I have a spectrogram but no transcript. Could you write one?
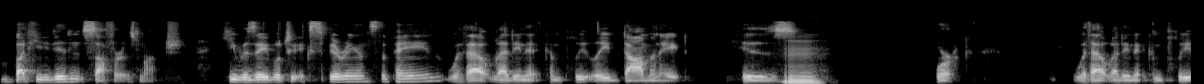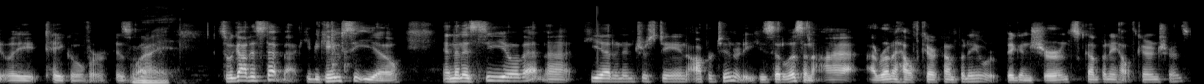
but he didn't suffer as much. He was able to experience the pain without letting it completely dominate his mm. work, without letting it completely take over his life. Right. So he got his step back. He became CEO. And then as CEO of Aetna, he had an interesting opportunity. He said, listen, I, I run a healthcare company. We're a big insurance company, healthcare insurance.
